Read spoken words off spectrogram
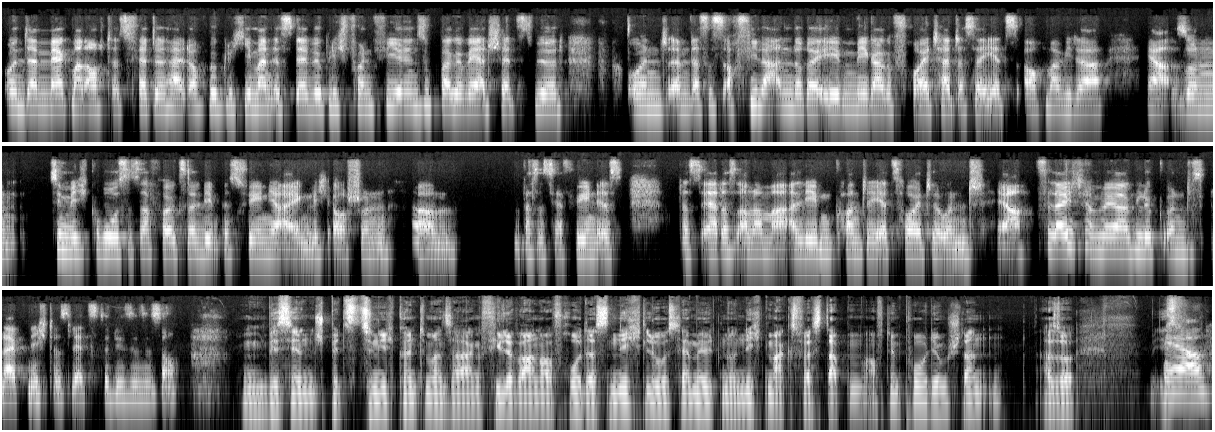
Und dann merkt man auch, dass Vettel halt auch wirklich jemand ist, der wirklich von vielen super gewertschätzt wird. Und ähm, dass es auch viele andere eben mega gefreut hat, dass er jetzt auch mal wieder ja so ein ziemlich großes Erfolgserlebnis für ihn ja eigentlich auch schon ähm, was es ja für ihn ist, dass er das auch nochmal erleben konnte jetzt heute. Und ja, vielleicht haben wir ja Glück und es bleibt nicht das letzte diese Saison. Ein bisschen spitzzüngig könnte man sagen, viele waren auch froh, dass nicht Lewis Hamilton und nicht Max Verstappen auf dem Podium standen. Also ist, ja,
